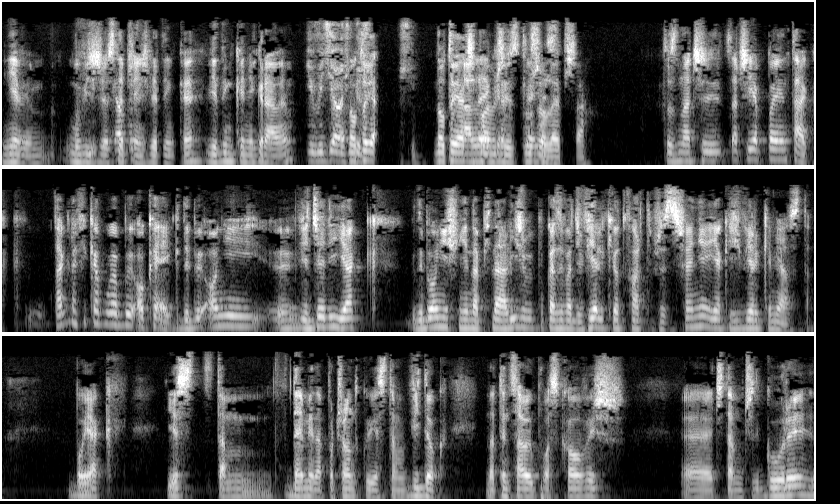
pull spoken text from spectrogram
Nie wiem, mówisz, że jest by- niż w jedynkę. W jedynkę nie grałem. Nie widziałeś No to ja-. No to ja ci powiem, że jest dużo jest- lepsza. To znaczy, znaczy ja powiem tak, ta grafika byłaby ok, gdyby oni y, wiedzieli jak, gdyby oni się nie napinali, żeby pokazywać wielkie otwarte przestrzenie i jakieś wielkie miasta. Bo jak jest tam w demie na początku, jest tam widok na ten cały płaskowyż, czy tam, czy góry,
